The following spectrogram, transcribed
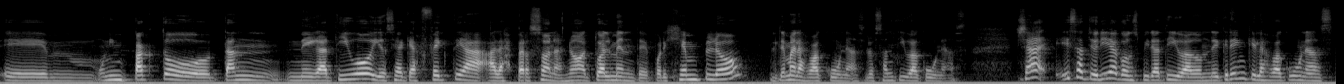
eh, un impacto tan negativo y o sea que afecte a, las personas, ¿no? Actualmente. Por ejemplo, el tema de las vacunas, los antivacunas. Ya esa teoría conspirativa donde creen que las vacunas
